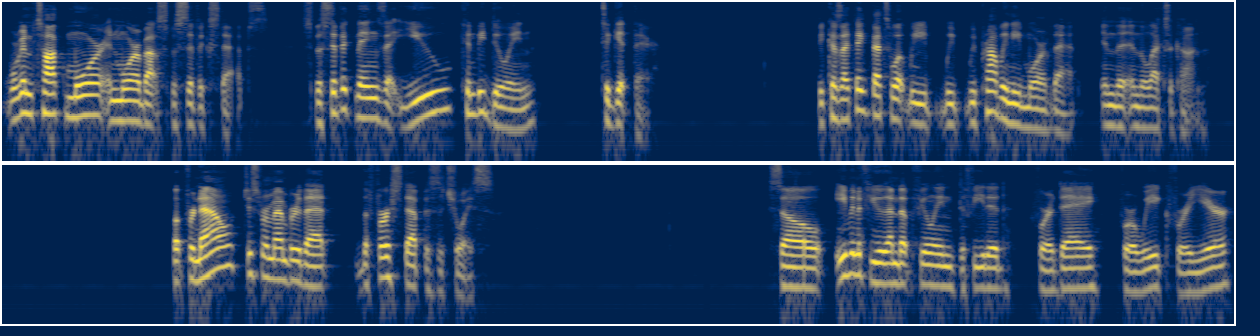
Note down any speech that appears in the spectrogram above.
we're going to talk more and more about specific steps, specific things that you can be doing to get there. Because I think that's what we, we, we probably need more of that in the in the lexicon. But for now, just remember that the first step is a choice. So even if you end up feeling defeated for a day, for a week, for a year,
